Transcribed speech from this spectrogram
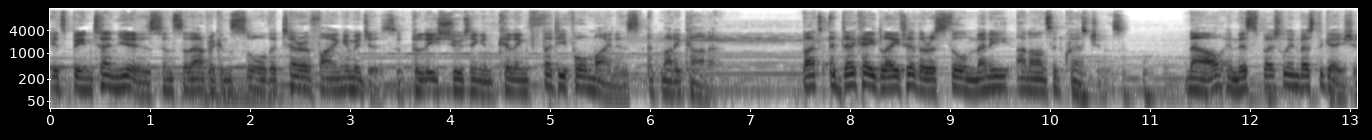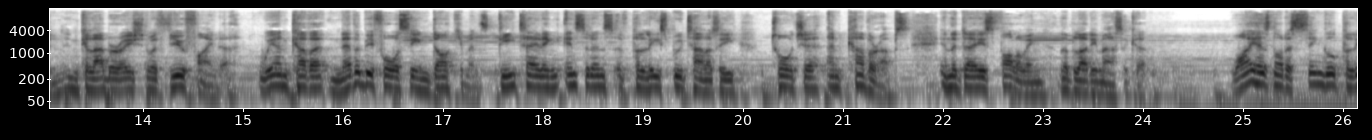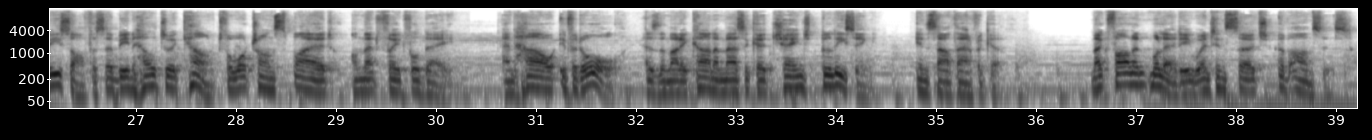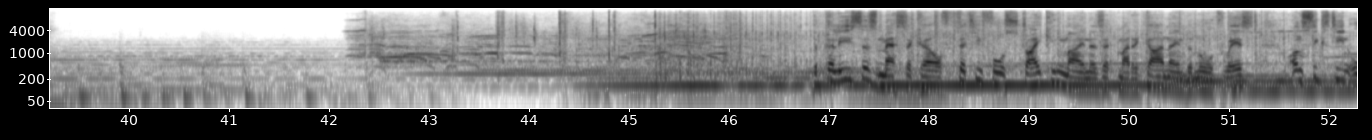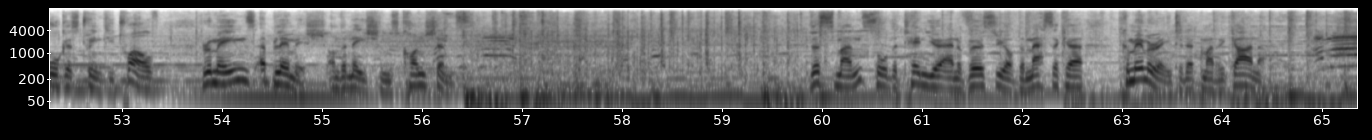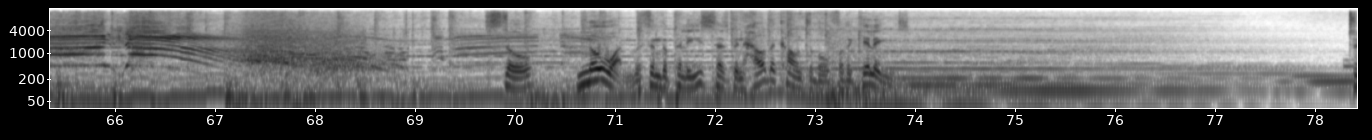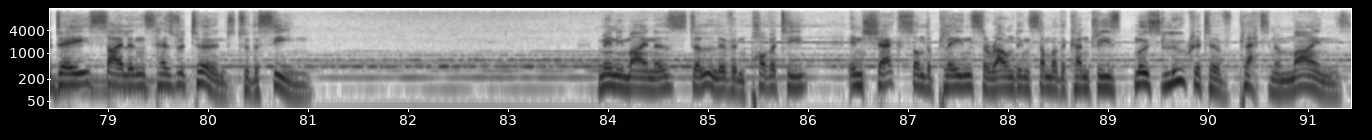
It's been 10 years since South Africans saw the terrifying images of police shooting and killing 34 miners at Marikana. But a decade later, there are still many unanswered questions. Now, in this special investigation, in collaboration with Viewfinder, we uncover never before seen documents detailing incidents of police brutality, torture, and cover ups in the days following the bloody massacre. Why has not a single police officer been held to account for what transpired on that fateful day? And how, if at all, has the Marikana massacre changed policing in South Africa? Macfarlane Moleli went in search of answers. The police's massacre of 34 striking miners at Marikana in the northwest on 16 August 2012 remains a blemish on the nation's conscience. This month saw the 10 year anniversary of the massacre commemorated at Marikana. Still, no one within the police has been held accountable for the killings. Today, silence has returned to the scene. Many miners still live in poverty, in shacks on the plains surrounding some of the country's most lucrative platinum mines.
